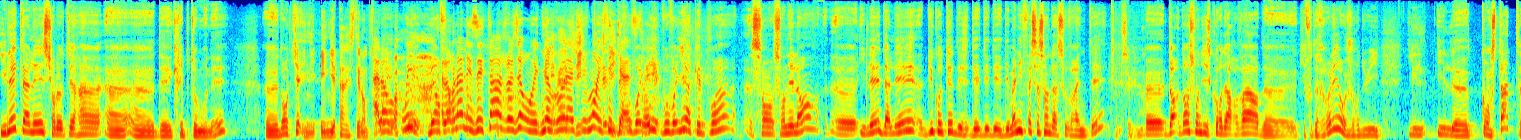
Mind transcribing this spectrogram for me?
Il est allé sur le terrain euh, euh, des crypto-monnaies. Euh, donc il y a- Il n'y- est pas resté longtemps. Alors oui, mais enfin- alors là, les États, je veux dire, ont été Oui, relativement efficaces. vous, voyez, oui. vous voyez à quel point son, son élan, euh, il est d'aller du côté des, des- des- des manifestations de la souveraineté. Absolument. Euh, dans, dans son discours d'Harvard, euh, qu'il faudrait relire aujourd'hui, il, il, constate,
